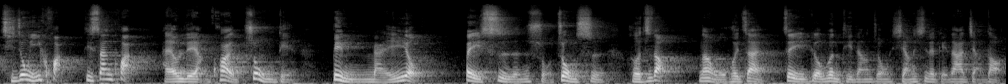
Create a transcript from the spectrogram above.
其中一块，第三块还有两块重点，并没有被世人所重视和知道。那我会在这一个问题当中详细的给大家讲到。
